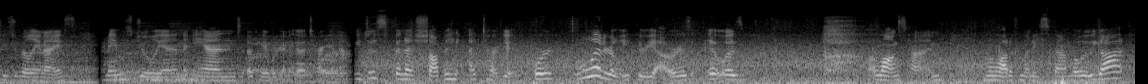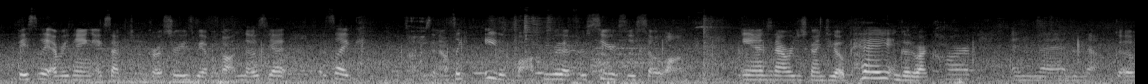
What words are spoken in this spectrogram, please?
she's really nice her name's Julian and okay we're gonna go to Target now. We just finished shopping at Target for literally three hours it was a long time a lot of money spent but we got basically everything except groceries we haven't gotten those yet but it's like what time is it now it's like 8 o'clock we were there for seriously so long And now we're just going to go pay and go to our car and then go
